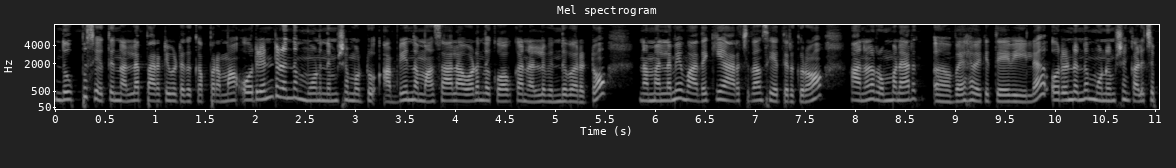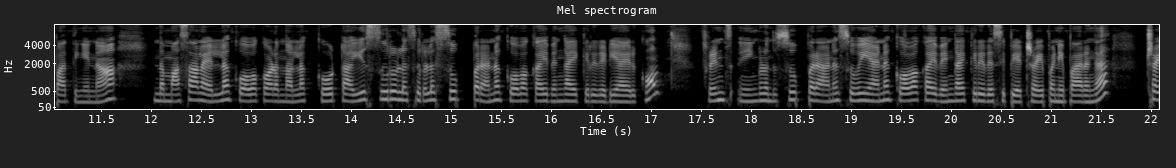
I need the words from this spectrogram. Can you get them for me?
இந்த உப்பு சேர்த்து நல்லா பரட்டி விட்டதுக்கப்புறமா ஒரு ரெண்டுலேருந்து மூணு நிமிஷம் மட்டும் அப்படியே இந்த மசாலாவோட இந்த கோவக்காய் நல்லா வெந்து வரட்டும். நம்ம எல்லாமே வதக்கி அரைச்சி தான் சேர்த்துருக்குறோம். அதனால் ரொம்ப நேரம் வேக வைக்க தேவையில்லை. ஒரு ரெண்டுலேருந்து மூணு நிமிஷம் கழித்து பார்த்தீங்கன்னா இந்த மசாலா எல்லாம் கோவக்காயோட நல்லா கோட்டாகி சுருளை சுருளை சூப்பரான கோவக்காய் வெங்காயக்கறி ரெடியாக இருக்கும் ஃப்ரெண்ட்ஸ் நீங்களும் இந்த சூப்பரான சுவையான கோவக்காய் வெங்காயக்கறி ரெசிபியை ட்ரை பண்ணி பாருங்கள் ட்ரை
